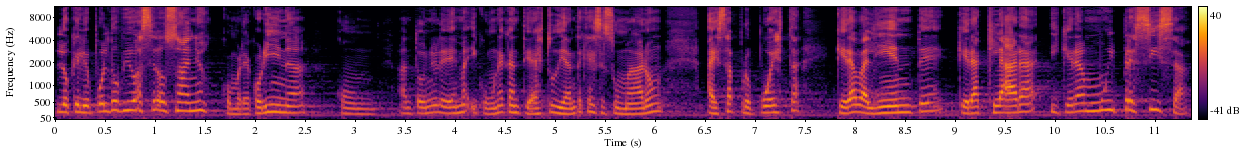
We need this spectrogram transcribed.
lo que Leopoldo vio hace dos años con María Corina, con Antonio Ledesma y con una cantidad de estudiantes que se sumaron a esa propuesta que era valiente, que era clara y que era muy precisa,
